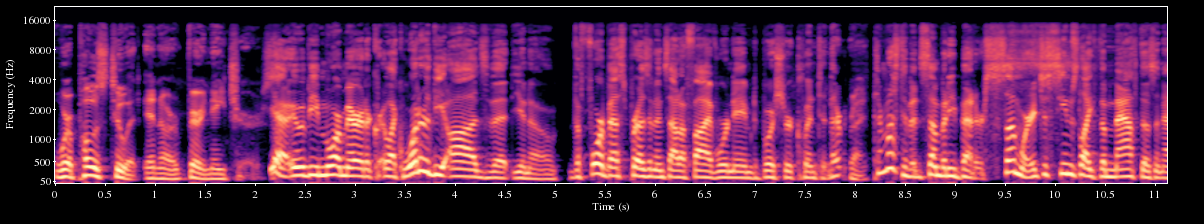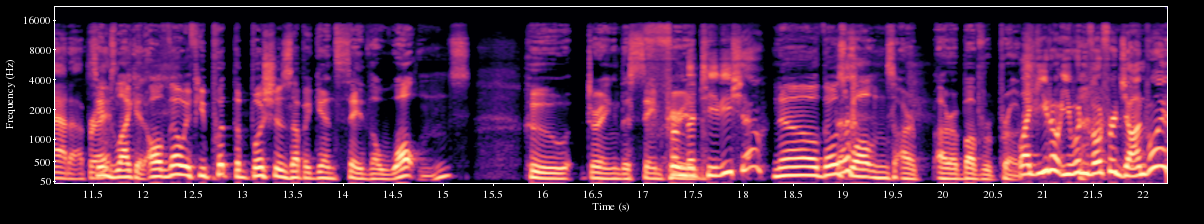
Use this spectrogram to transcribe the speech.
we're opposed to it in our very natures. Yeah, it would be more meritocratic. Like, what are the odds that, you know, the four best presidents out of five were named Bush or Clinton? There, Right. there must have been somebody better somewhere. It just seems like the math doesn't add up, right? Seems like it. Although if you put the Bushes up against, say, the Waltons, who during the same period From the TV show? no, those Waltons are are above reproach. Like, you don't, you wouldn't vote for John Boy?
